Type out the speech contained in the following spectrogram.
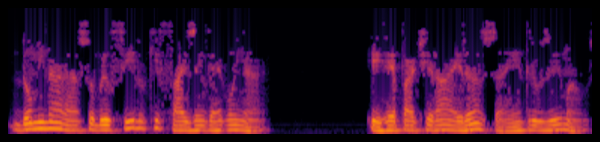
dominará sobre o filho que faz envergonhar, e repartirá a herança entre os irmãos.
